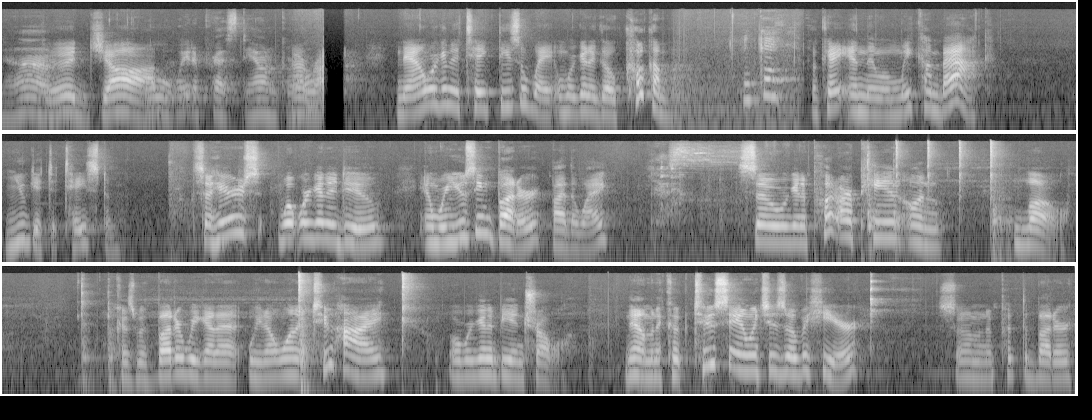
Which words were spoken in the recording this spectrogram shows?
No. Good job. Oh, way to press down, girl. All right. Now we're going to take these away and we're going to go cook them. Okay. Okay, and then when we come back, you get to taste them. So here's what we're going to do, and we're using butter, by the way. Yes. So we're going to put our pan on low, because with butter we gotta we don't want it too high, or we're going to be in trouble. Now I'm going to cook two sandwiches over here. So I'm going to put the butter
